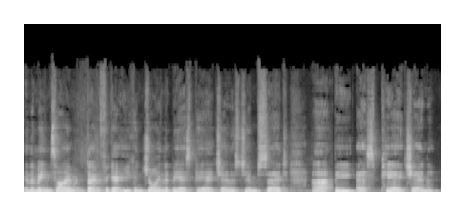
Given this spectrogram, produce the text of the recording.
In the meantime, don't forget you can join the BSPHN, as Jim said, at bsphn.org.uk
